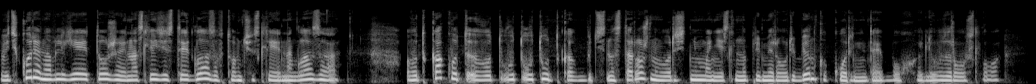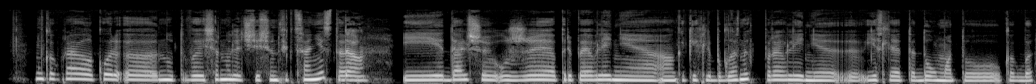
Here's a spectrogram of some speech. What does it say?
Ведь кори, она влияет тоже и на слизистые глаза, в том числе и на глаза. Вот как вот, вот, вот, вот тут как быть настороженным, обратить внимание, если, например, у ребенка корень, не дай бог, или у взрослого? Ну, как правило, э, ну, вы все равно лечитесь у инфекциониста. Да. И дальше уже при появлении а, каких-либо глазных проявлений, э, если это дома, то как бы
